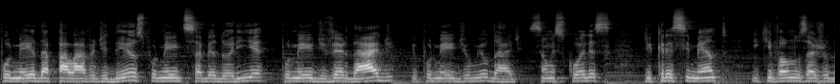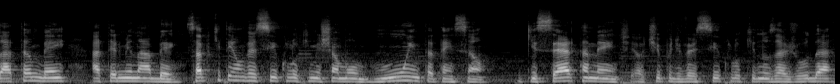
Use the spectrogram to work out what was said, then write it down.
por meio da palavra de Deus, por meio de sabedoria, por meio de verdade e por meio de humildade. São escolhas de crescimento e que vão nos ajudar também a terminar bem. Sabe que tem um versículo que me chamou muita atenção e que certamente é o tipo de versículo que nos ajuda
